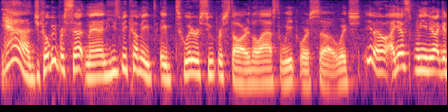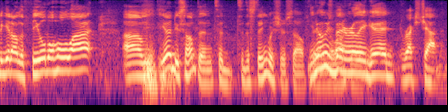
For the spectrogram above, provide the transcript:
yeah, Jacoby Brissett, man, he's become a, a Twitter superstar in the last week or so. Which you know, I guess when you're not going to get on the field a whole lot, um, you got to do something to, to distinguish yourself. you know who's been really good? Rex Chapman.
